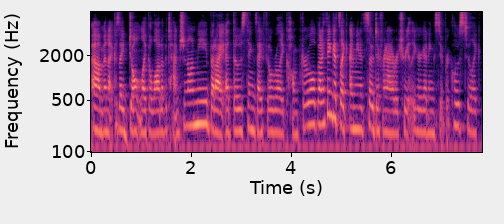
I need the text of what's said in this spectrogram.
Um, and because I, I don't like a lot of attention on me but i at those things i feel really comfortable. But i think it's like i mean it's so different at a retreat. Like you're getting super close to like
